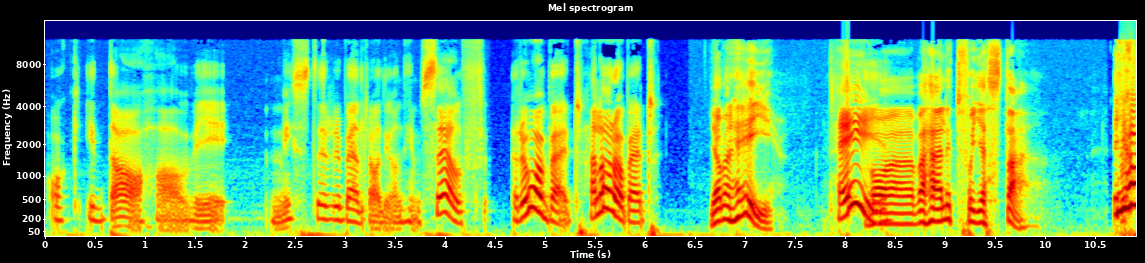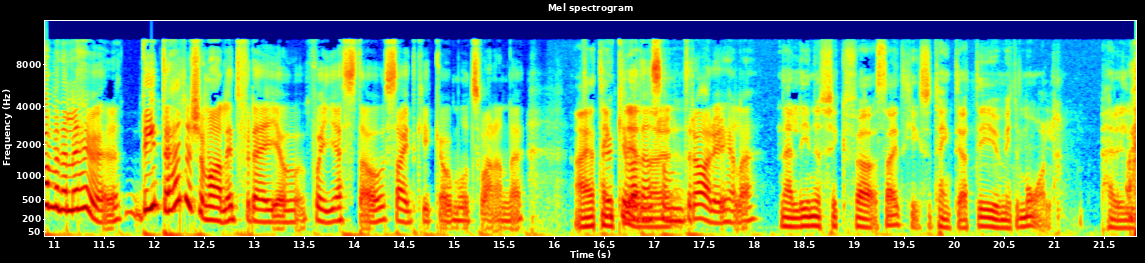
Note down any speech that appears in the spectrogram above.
Och idag har vi Mr Rebellradion himself, Robert. Hallå Robert! Ja men hej! Hej! Vad, vad härligt att få gästa. Ja men eller hur! Det är inte heller så vanligt för dig att få gästa och sidekicka och motsvarande. Ja, jag tänkte det brukar vara den som drar i det hela. När Linus fick för sidekick så tänkte jag att det är ju mitt mål här i livet.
